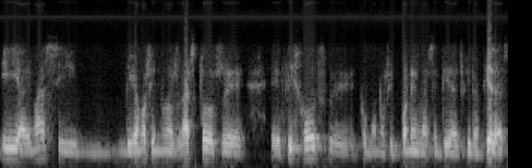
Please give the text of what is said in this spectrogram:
y además sin digamos sin unos gastos eh, eh, fijos como nos imponen las entidades financieras.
